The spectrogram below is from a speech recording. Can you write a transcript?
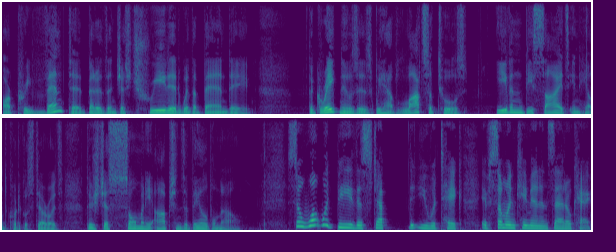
are prevented better than just treated with a band aid. The great news is we have lots of tools, even besides inhaled corticosteroids. There's just so many options available now. So, what would be the step that you would take if someone came in and said, okay,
